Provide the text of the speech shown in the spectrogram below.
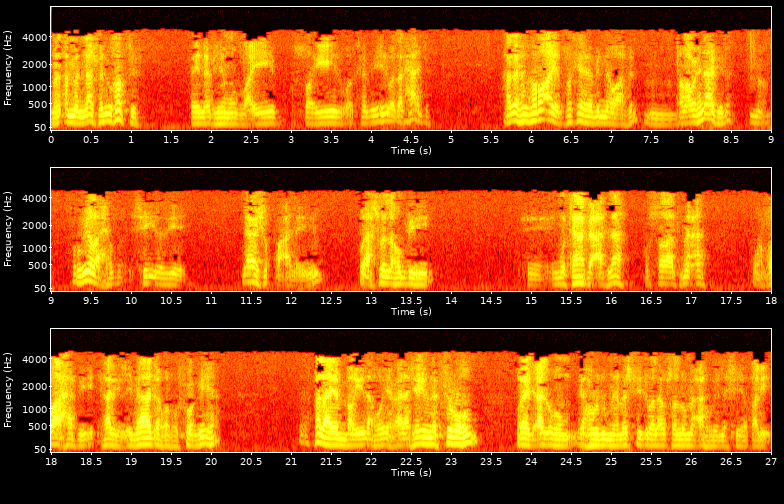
من أما الناس فليخفف فإن فيهم الضعيف والصغير والكبير وذا الحاجة. هذا في الفرائض فكيف بالنوافل؟ التراويح نافلة. نعم. وهو يلاحظ الشيء الذي لا يشق عليهم ويحصل لهم به المتابعة له والصلاة معه والراحة في هذه العبادة والخشوع فيها فلا ينبغي له أن يفعل شيء ينفرهم ويجعلهم يخرجون من المسجد ولا يصلوا معه إلا الشيء القليل.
